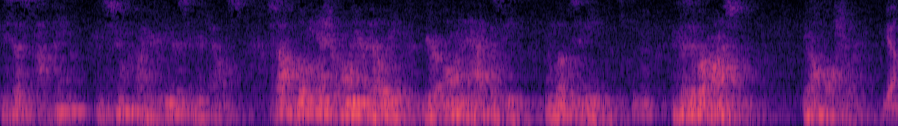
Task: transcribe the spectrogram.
He says, Stop being consumed by your fears and your doubts. Stop looking at your own inability, your own inadequacy, and look to me. Mhm. Because if we're honest, we all fall short. Yeah.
